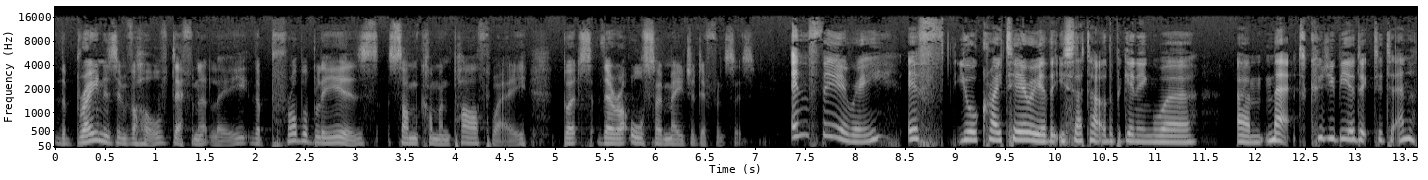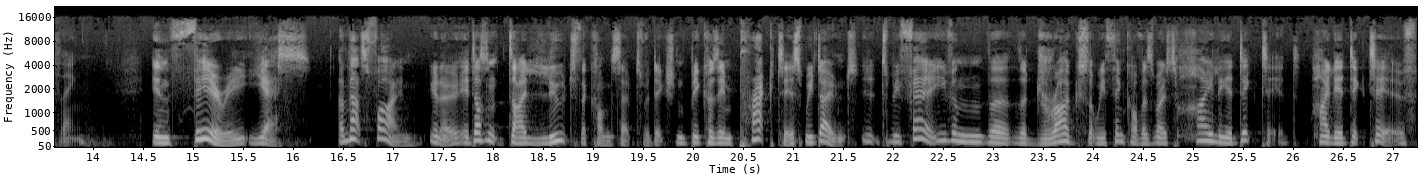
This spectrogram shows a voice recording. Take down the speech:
the brain is involved, definitely. There probably is some common pathway, but there are also major differences. In theory, if your criteria that you set out at the beginning were um, met, could you be addicted to anything? In theory, yes and that's fine. You know, it doesn't dilute the concept of addiction because in practice we don't. To be fair, even the, the drugs that we think of as most highly addicted, highly addictive,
